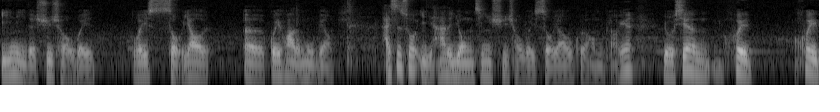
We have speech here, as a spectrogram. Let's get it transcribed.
以你的需求为为首要呃规划的目标，还是说以他的佣金需求为首要规划目标？因为有些人会会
